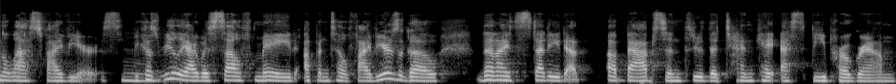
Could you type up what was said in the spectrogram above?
the last five years mm. because really I was self made up until five years ago. Then I studied at uh, Babson through the 10K SB program,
